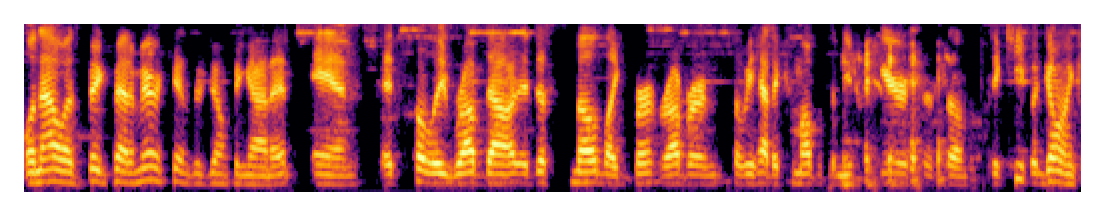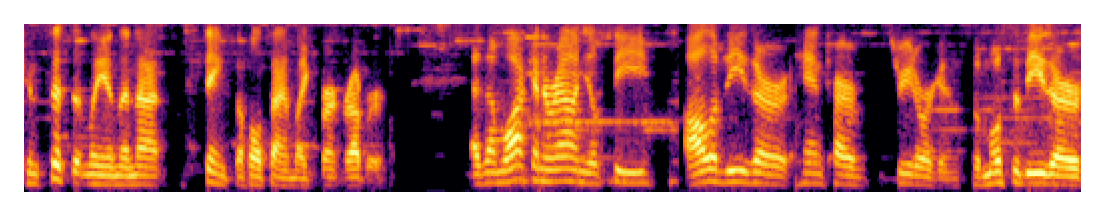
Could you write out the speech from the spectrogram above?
Well, now us big fat Americans are jumping on it, and it totally rubbed out. It just smelled like burnt rubber, and so we had to come up with a new gear system to keep it going consistently and then not stink the whole time like burnt rubber as I'm walking around, you'll see all of these are hand carved street organs. So most of these are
